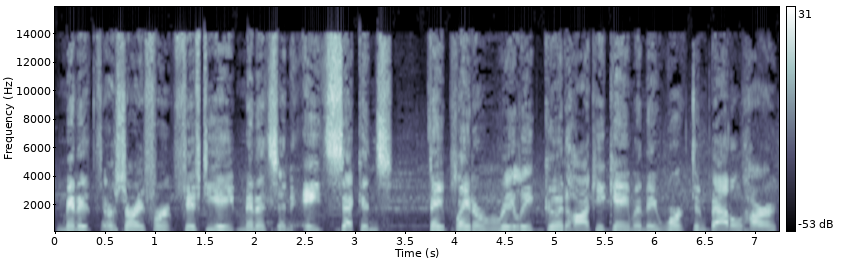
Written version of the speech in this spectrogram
minutes, or sorry, for 58 minutes and eight seconds, they played a really good hockey game and they worked and battled hard.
